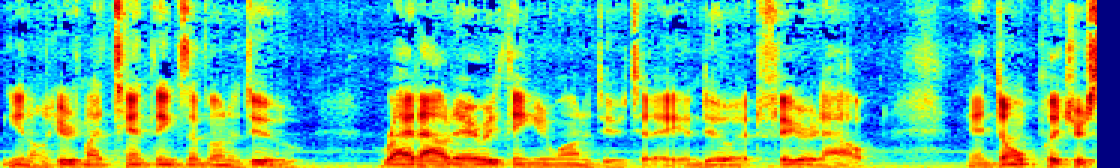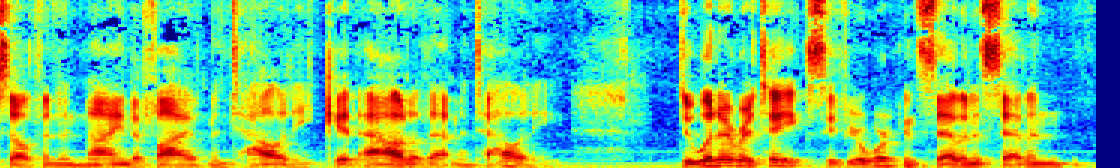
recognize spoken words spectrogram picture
you know, here's my 10 things I'm going to do. Write out everything you want to do today and do it. Figure it out. And don't put yourself in a nine to five mentality. Get out of that mentality. Do whatever it takes. If you're working seven to seven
